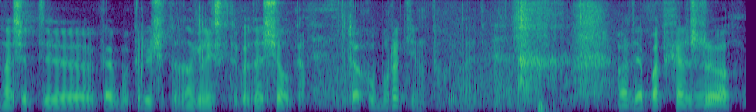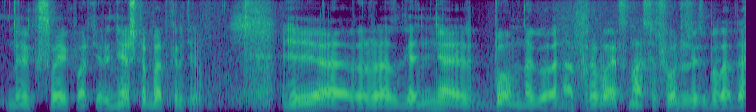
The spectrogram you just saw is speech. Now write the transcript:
значит, э, как бы ключ этот английский такой, защелка, как у Буратино такой, знаете. Вот я подхожу э, к своей квартире, не чтобы открыть ее. И я разгоняюсь, бом ногой, она открывается, Настя, вот жизнь была, да,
